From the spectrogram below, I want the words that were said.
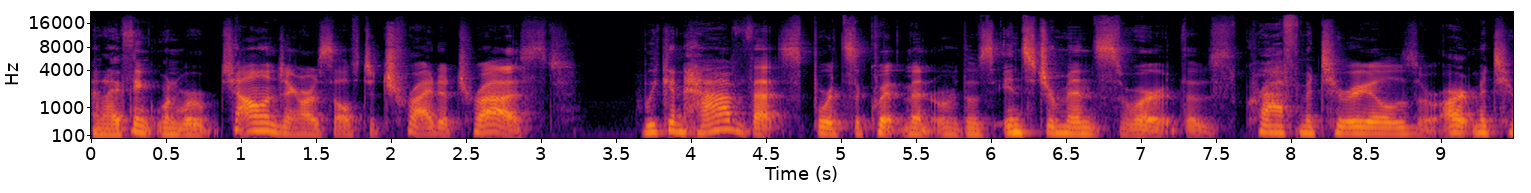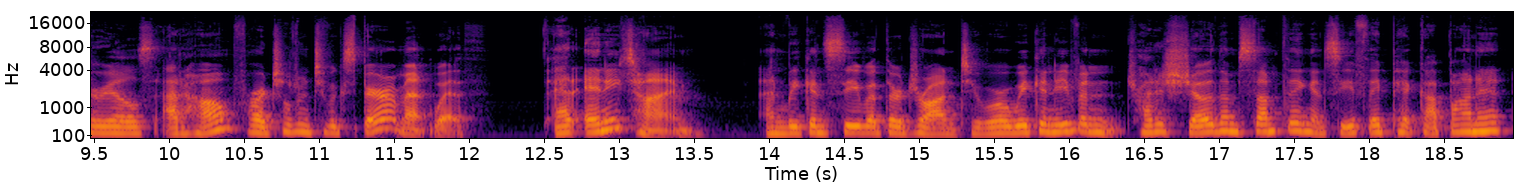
And I think when we're challenging ourselves to try to trust, we can have that sports equipment or those instruments or those craft materials or art materials at home for our children to experiment with at any time. and we can see what they're drawn to, or we can even try to show them something and see if they pick up on it.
